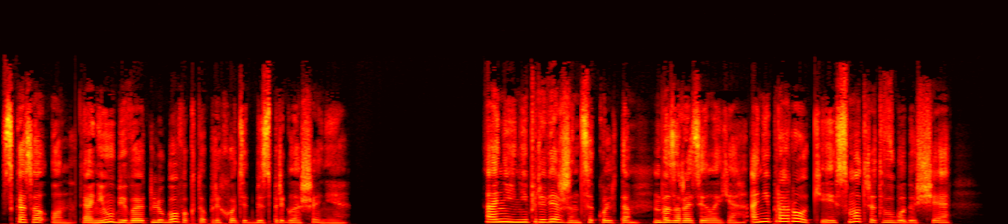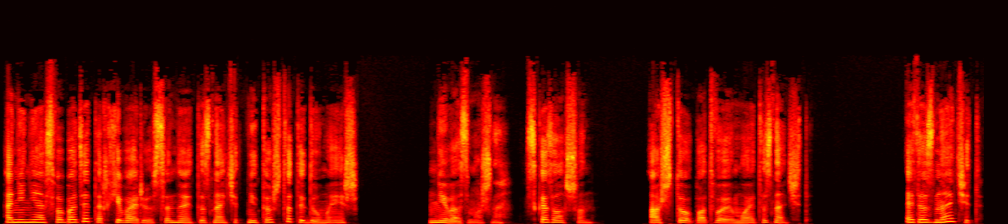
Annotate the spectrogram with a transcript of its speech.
сказал он. Они убивают любого, кто приходит без приглашения. «Они не приверженцы культа», — возразила я. «Они пророки и смотрят в будущее. Они не освободят архивариуса, но это значит не то, что ты думаешь». «Невозможно», — сказал Шон. «А что, по-твоему, это значит?» «Это значит,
